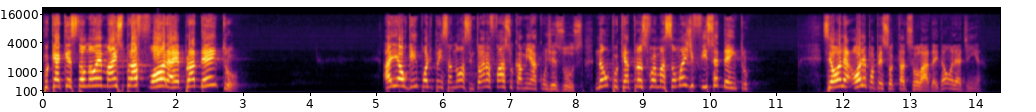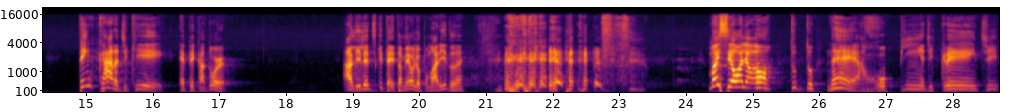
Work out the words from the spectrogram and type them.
Porque a questão não é mais para fora, é para dentro. Aí alguém pode pensar, nossa, então era fácil caminhar com Jesus. Não, porque a transformação mais difícil é dentro. Você olha, olha para a pessoa que está do seu lado aí, dá uma olhadinha. Tem cara de que é pecador? A Lília disse que tem, também olhou para o marido, né? Mas você olha, ó, tudo, né? A roupinha de crente,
